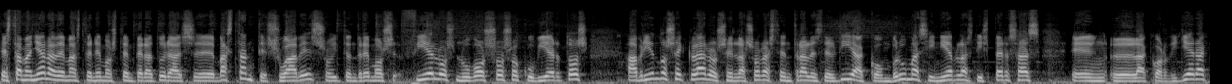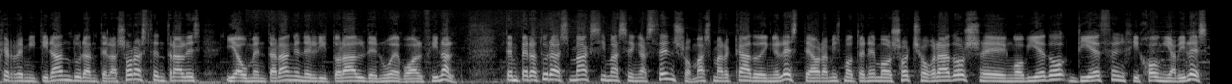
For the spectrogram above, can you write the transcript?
Esta mañana además tenemos temperaturas eh, bastante suaves. Hoy tendremos cielos nubosos o cubiertos, abriéndose claros en las horas centrales del día, con brumas y nieblas dispersas en la cordillera que remitirán durante las horas centrales y aumentarán en el litoral de nuevo al final. Temperaturas máximas en ascenso, más marcado en el este. Ahora mismo tenemos 8 grados en Oviedo, 10 en Gijón y Avilés.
